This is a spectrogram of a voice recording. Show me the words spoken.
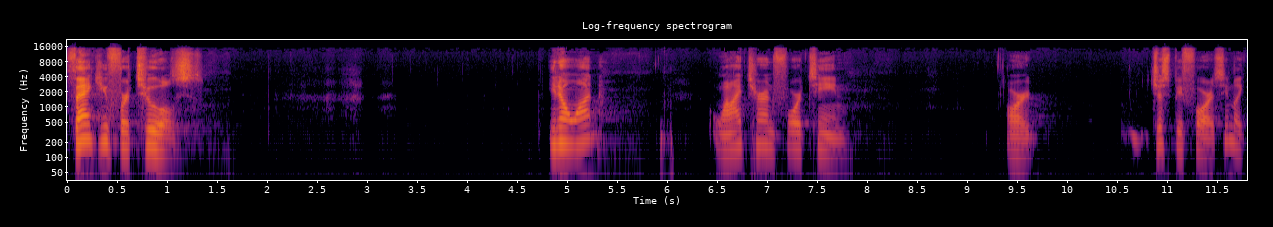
Thank you for tools. You know what? When I turned 14, or just before, it seemed like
